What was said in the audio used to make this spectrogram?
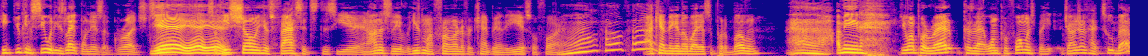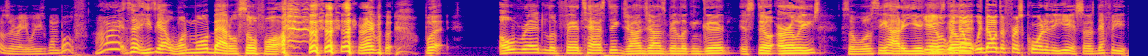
he, you can see what he's like when there's a grudge. Too. yeah, yeah, yeah. So he's showing his facets this year, and honestly, he's my front runner for champion of the year so far. okay, okay. I can't think of nobody else to put above him. I mean, You want to put Red because of that one performance, but he, John John had two battles already where he's won both. all right. So he's got one more battle so far, right? But, but O-Red looked fantastic. John John's been looking good. It's still early, so we'll see how the year Yeah, keeps we're going. done. We're done with the first quarter of the year, so it's definitely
